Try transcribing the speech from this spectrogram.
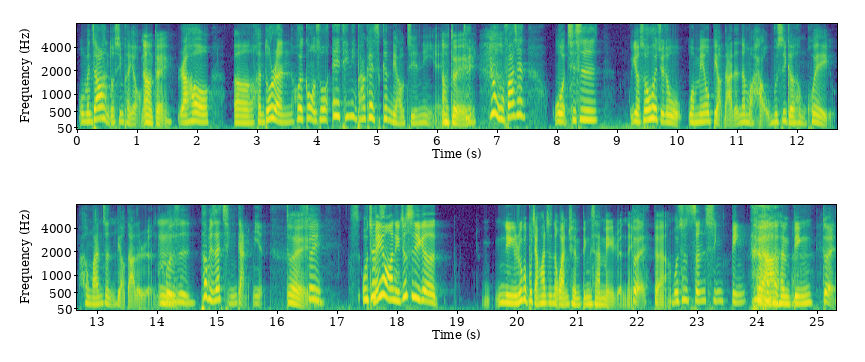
我们交了很多新朋友。嗯，对。然后呃，很多人会跟我说，哎，听你 podcast 更了解你。哎，啊，对，因为我发现我其实。有时候会觉得我我没有表达的那么好，我不是一个很会很完整表达的人，嗯、或者是特别在情感面，对，所以我觉得没有啊，你就是一个，你如果不讲话，真的完全冰山美人呢、欸。对。对啊，我就是真心冰，对啊，很冰，对，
